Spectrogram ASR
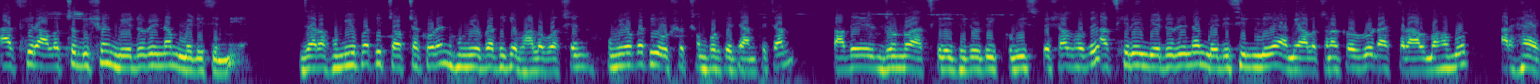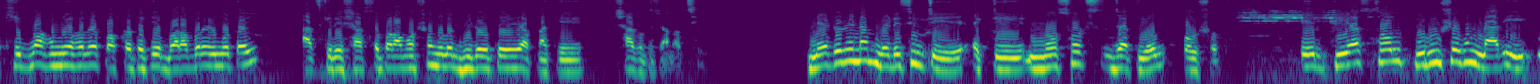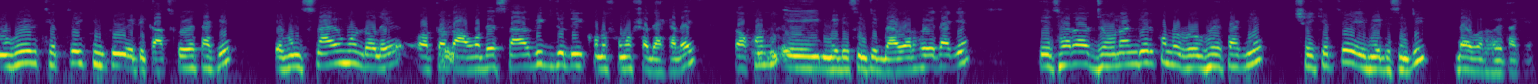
আজকের আলোচ্য বিষয় মেডোরিনাম মেডিসিন নিয়ে। যারা হোমিওপ্যাথি চর্চা করেন, হোমিওপ্যাথিকে ভালোবাসেন, হোমিওপ্যাথি ঔষধ সম্পর্কে জানতে চান, তাদের জন্য আজকের এই ভিডিওটি খুবই স্পেশাল হবে। আজকের এই মেডোরিনাম মেডিসিন নিয়ে আমি আলোচনা করব ডাক্তার আল মাহমুদ। আর হ্যাঁ খিদমা হোমিও হলের পক্ষ থেকে বরাবরের মতোই আজকের এই স্বাস্থ্য পরামর্শমূলক ভিডিওতে আপনাকে স্বাগত জানাচ্ছি। মেডোরিনাম মেডিসিনটি একটি নোসোর্স জাতীয় ঔষধ। এর ক্রিয়াস্থল পুরুষ এবং নারী উভয়ের ক্ষেত্রেই কিন্তু এটি কাজ করে থাকে এবং স্নায়ুমণ্ডলে, অর্থাৎ আমাদের স্নায়বিক যদি কোনো সমস্যা দেখা দেয়, তখন এই মেডিসিনটি ব্যবহার হয়ে থাকে। এছাড়া যৌনাঙ্গের কোনো রোগ হয়ে থাকলে সেই ক্ষেত্রে এই মেডিসিনটি ব্যবহার হয়ে থাকে।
